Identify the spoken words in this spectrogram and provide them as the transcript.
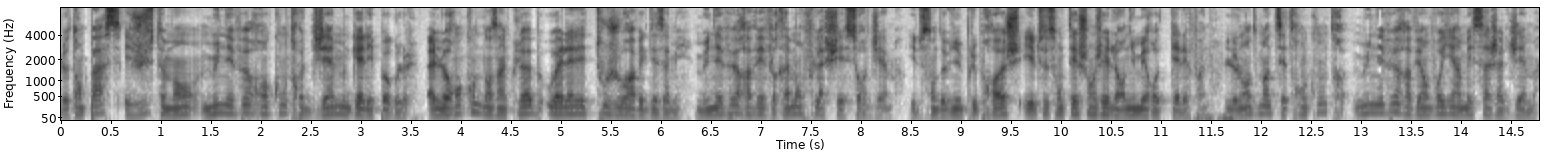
Le temps passe et justement, Munever rencontre Jem Gallipoglu. Elle le rencontre dans un club où elle allait toujours avec des amis. Munever avait vraiment flashé sur Jem. Ils sont devenus plus proches et ils se sont échangés leurs numéros de téléphone. Le lendemain de cette rencontre, Munever avait envoyé un message à Jem,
